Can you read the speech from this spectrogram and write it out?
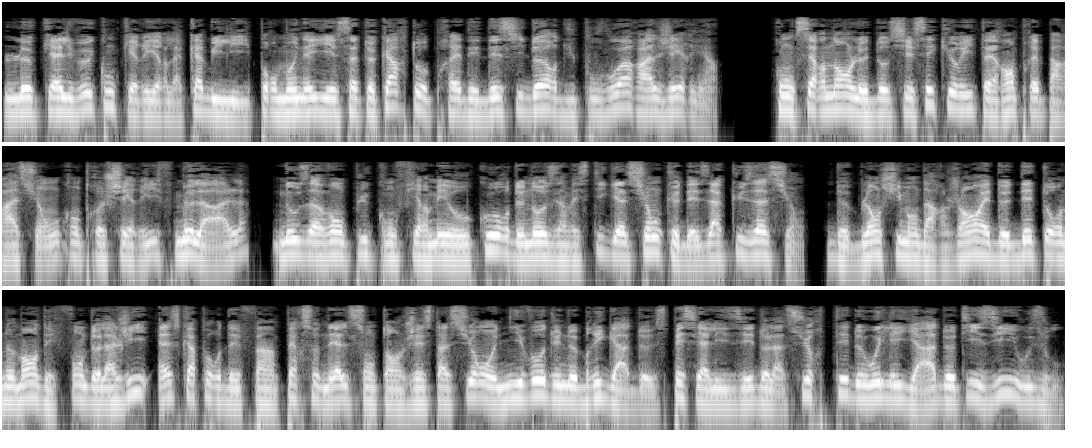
lequel veut conquérir la Kabylie pour monnayer cette carte auprès des décideurs du pouvoir algérien? Concernant le dossier sécuritaire en préparation contre Shérif Melal, nous avons pu confirmer au cours de nos investigations que des accusations de blanchiment d'argent et de détournement des fonds de la JSK pour des fins personnelles sont en gestation au niveau d'une brigade spécialisée de la sûreté de Wilaya de Tizi Ouzou.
